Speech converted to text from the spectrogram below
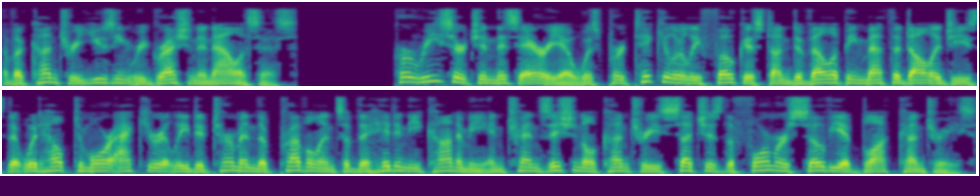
of a country using regression analysis. Her research in this area was particularly focused on developing methodologies that would help to more accurately determine the prevalence of the hidden economy in transitional countries such as the former Soviet bloc countries.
